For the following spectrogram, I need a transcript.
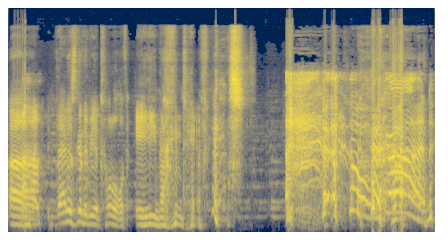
uh, Uh-huh. that is going to be a total of 89 damage. oh God!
